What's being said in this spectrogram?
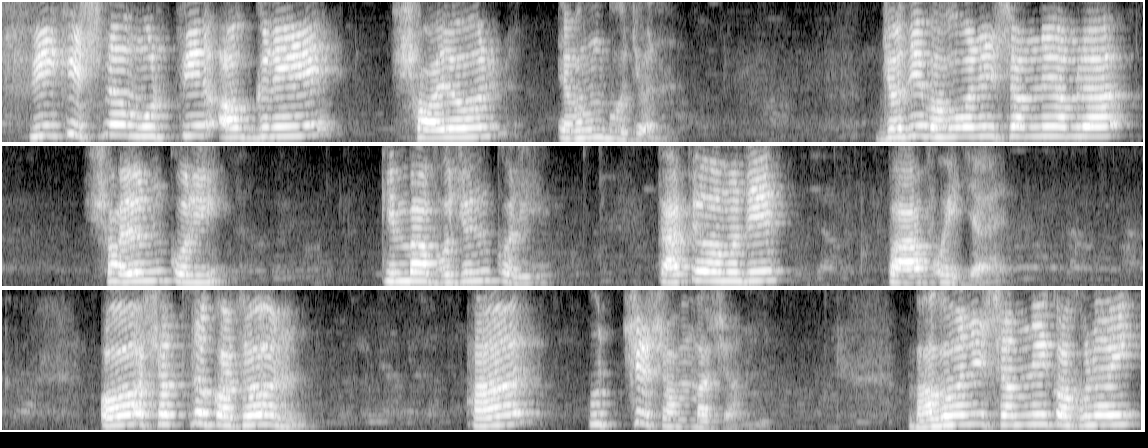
শ্রীকৃষ্ণ মূর্তির অগ্রে শয়ন এবং ভোজন। যদি ভগবানের সামনে আমরা শয়ন করি কিংবা ভোজন করি, তাতেও আমাদের পাপ হয়ে যায়। অসত্য কথন আর উচ্চ সম্ভাষণ। ভগবানের সামনে কখনোই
